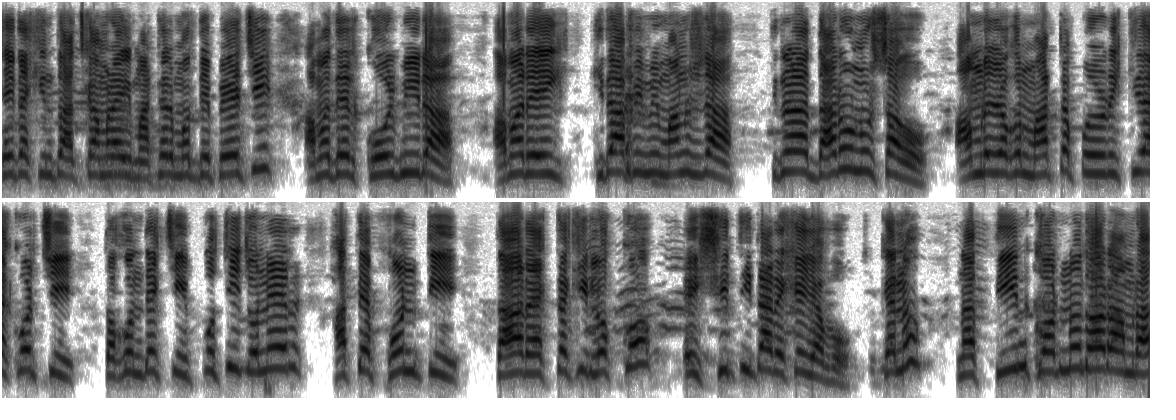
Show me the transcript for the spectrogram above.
সেটা কিন্তু আজকে আমরা এই মাঠের মধ্যে পেয়েছি। আমাদের কর্মীরা, আমার এই ক্রীড়াপ্রেমী মানুষরা, তিনারা দারুণ উৎসাহ। আমরা যখন মাঠটা পরিক্রিয়া করছি, তখন দেখছি প্রতিজনের হাতে ফোনটি, তার একটা কি লক্ষ্য? এই স্মৃতিটা রেখে যাব। কেন? না, তিন কর্ণধর আমরা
